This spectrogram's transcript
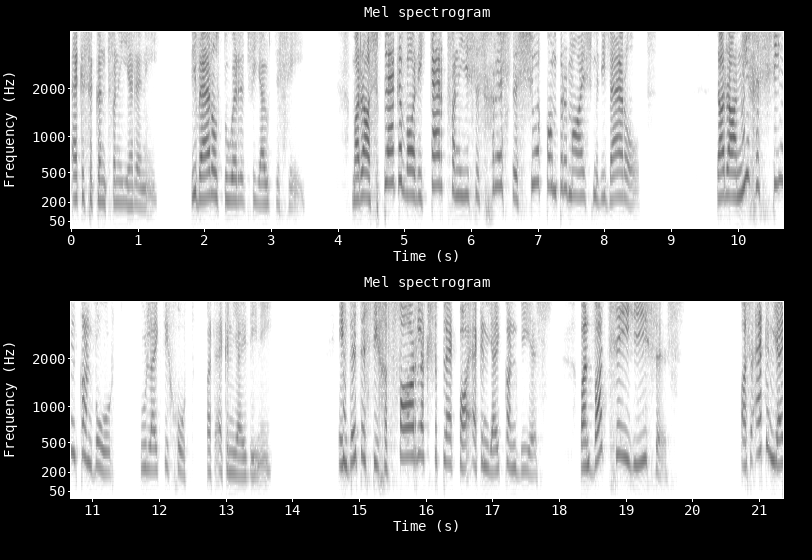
ek is 'n kind van die Here nie. Die wêreld behoort dit vir jou te sê. Maar daar's plekke waar die kerk van Jesus Christus so compromise met die wêreld dat daar nie gesien kan word hoe lyk die God wat ek en jy dien nie. En dit is die gevaarlikste plek waar ek en jy kan wees. Want wat sê Jesus? As ek en jy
